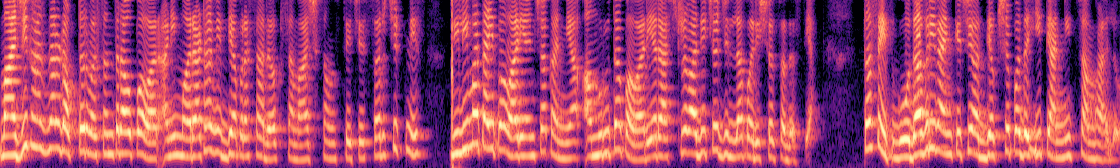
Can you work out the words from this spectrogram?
माजी खासदार डॉक्टर वसंतराव पवार आणि मराठा विद्याप्रसारक समाज संस्थेचे सरचिटणीस निलिमाताई पवार यांच्या कन्या अमृता पवार या राष्ट्रवादीच्या जिल्हा परिषद सदस्या. तसेच गोदावरी बँकेचे अध्यक्षपदही त्यांनीच सांभाळलं.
